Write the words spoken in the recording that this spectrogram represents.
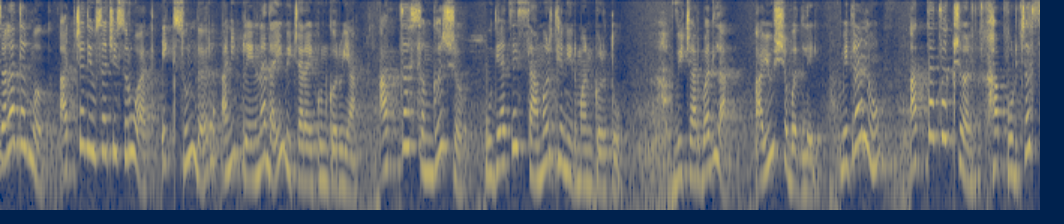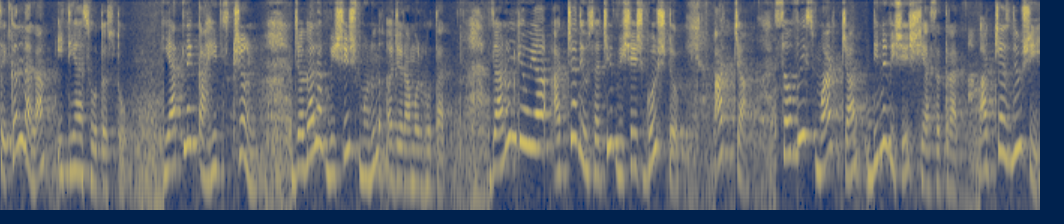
चला तर मग आजच्या दिवसाची सुरुवात एक सुंदर आणि प्रेरणादायी विचार ऐकून करूया. आजचा संघर्ष उद्याचे सामर्थ्य निर्माण करतो. विचार बदला आयुष्य बदलेल. मित्रांनो आत्ताचा क्षण हा पुढच्या सेकंदाला इतिहास होत असतो. यातले काहीच क्षण जगाला विशेष म्हणून अजरामर होतात. जाणून घेऊया आजच्या दिवसाची विशेष गोष्ट. आजच्या सव्वीस मार्चच्या दिनविशेष या सत्रात. आजच्याच दिवशी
